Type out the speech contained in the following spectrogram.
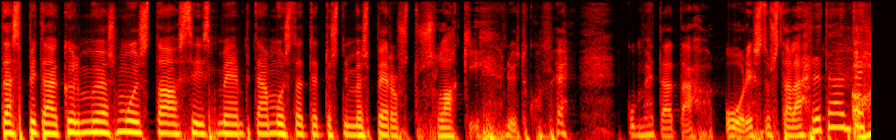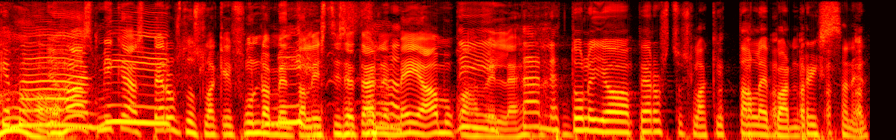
tässä pitää kyllä myös muistaa, siis meidän pitää muistaa tietysti myös perustuslaki nyt kun me, kun me tätä uudistusta lähdetään tekemään. Jahas, mikäs perustuslaki fundamentalisti se tänne Ihan- meidän aamukahville? Niin, tänne tuli jo perustuslaki Taleban Rissanen.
